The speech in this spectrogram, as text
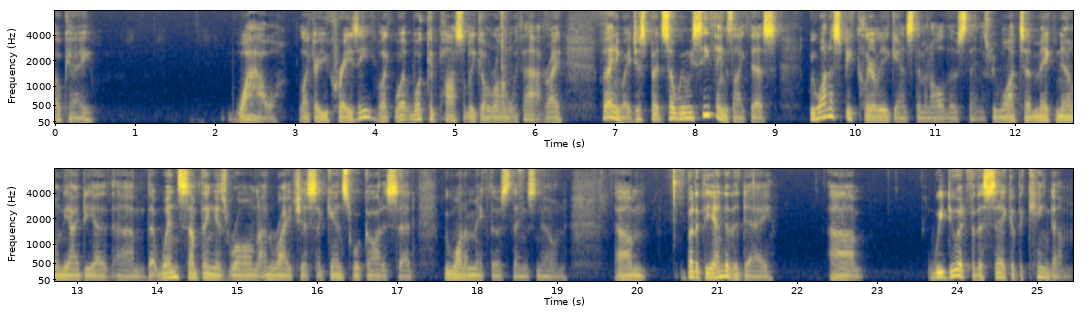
Okay. Wow. Like, are you crazy? Like, what, what could possibly go wrong with that, right? But anyway, just, but so when we see things like this, we want to speak clearly against them and all of those things. We want to make known the idea um, that when something is wrong, unrighteous, against what God has said, we want to make those things known. Um, but at the end of the day, um, we do it for the sake of the kingdom.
